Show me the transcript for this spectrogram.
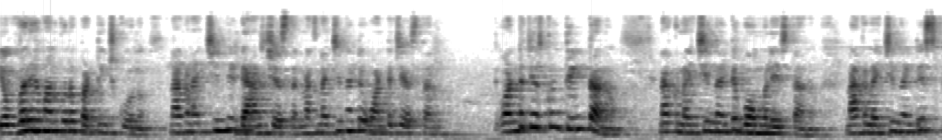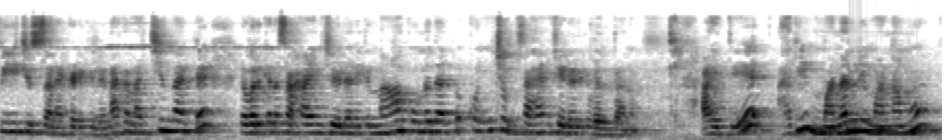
ఎవరేమనుకున్నా పట్టించుకోను. నాకు నచ్చింది డ్యాన్స్ చేస్తాను. నాకు నచ్చిందంటే వంట చేస్తాను. వంట చేసుకొని తింటాను. నాకు నచ్చిందంటే బొమ్మలు వేస్తాను. నాకు నచ్చిందంటే స్పీచ్ ఇస్తాను ఎక్కడికి వెళ్ళి. నాకు నచ్చిందంటే ఎవరికైనా సహాయం చేయడానికి నాకు ఉన్న దాంట్లో కొంచెం సహాయం చేయడానికి వెళ్తాను. అయితే అది మనల్ని మనము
